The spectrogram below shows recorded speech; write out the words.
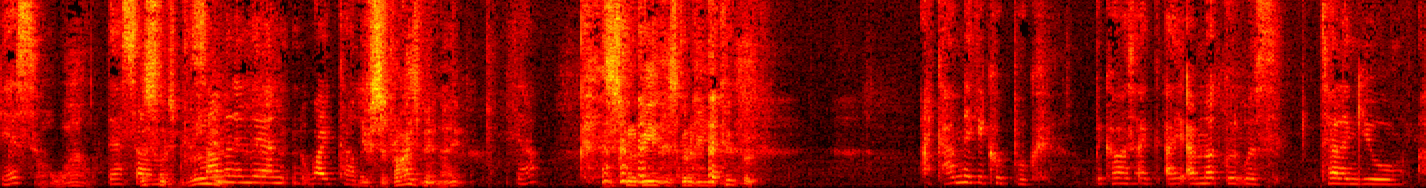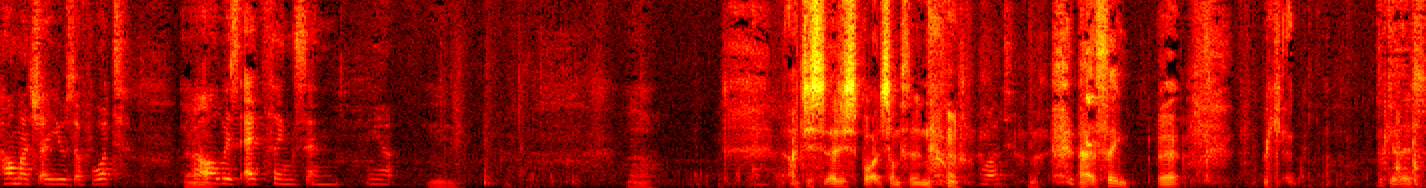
Yes, Oh wow. there's salmon. This looks brilliant. Salmon in there and white cabbage. You've surprised me tonight. Yeah. Is this going to be? It's going to be your cookbook. I can't make a cookbook because I, I, I'm not good with telling you how much I use of what. I always add things and yeah. Mm. Oh. I just I just spotted something. What? that thing. Right. Look at this.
